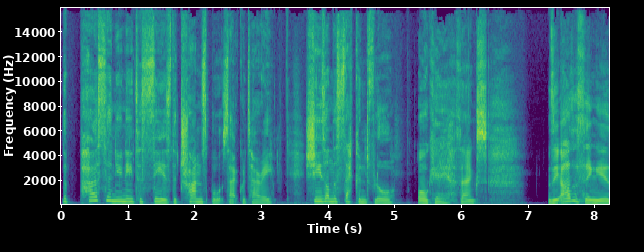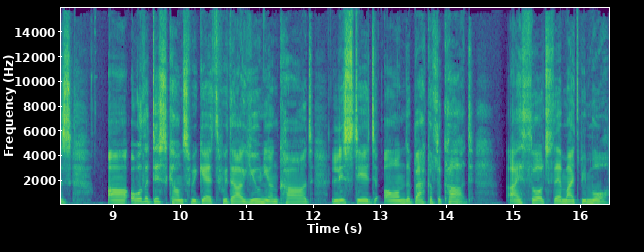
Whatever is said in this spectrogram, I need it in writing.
The person you need to see is the transport secretary. She's on the second floor. Okay, thanks. The other thing is, are all the discounts we get with our union card listed on the back of the card? I thought there might be more.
